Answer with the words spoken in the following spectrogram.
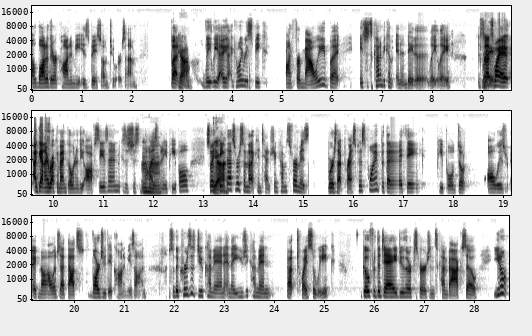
a lot of their economy is based on tourism. But Yeah. lately, I, I can only really speak on for Maui, but it's just kind of become inundated lately. So that's why, I, again, I recommend going to the off season because it's just not as Mhm. many people. So I Yeah. think that's where some of that contention comes from is where's that precipice point, but that I think people don't always acknowledge that that's largely the economy's on. So the cruises do come in and they usually come in about twice a week, go for the day, do their excursions, come back. So you don't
